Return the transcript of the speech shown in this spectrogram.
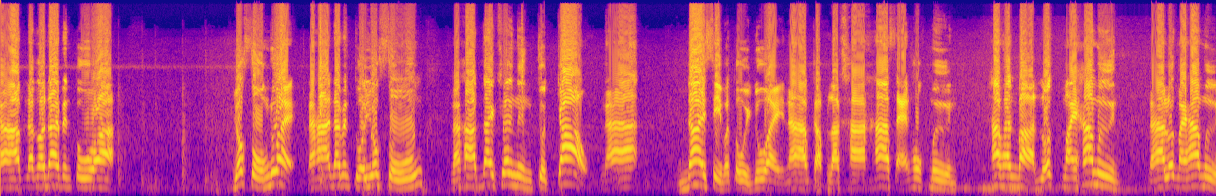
นะครับ แล้วก็ได้เป็นตัวยกสูงด้วยนะฮะได้เป็นตัวยกสูงนะครับ ได้เครื่อง 1.9 นะฮะได้ 4 ประตูอีกด้วยนะครับ กับราคา 565,000 บาทลดไม่50,000นะฮะลดไม่50,000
